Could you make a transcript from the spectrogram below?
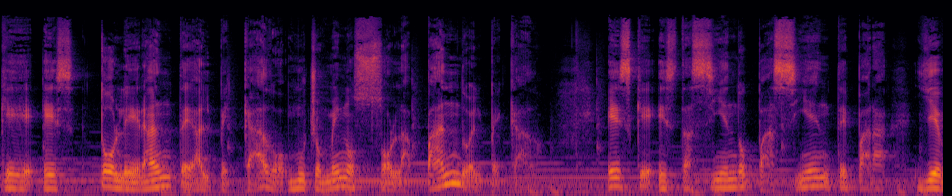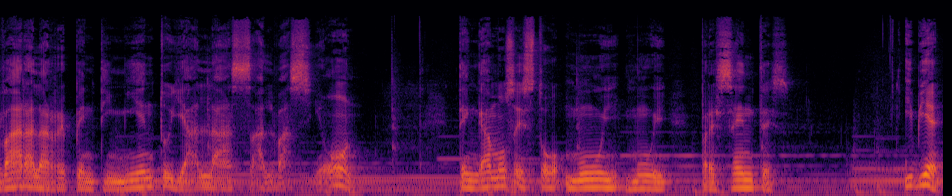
que es tolerante al pecado, mucho menos solapando el pecado. Es que está siendo paciente para llevar al arrepentimiento y a la salvación tengamos esto muy, muy presentes. Y bien,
